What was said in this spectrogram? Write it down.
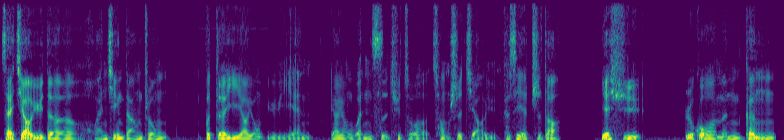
在教育的环境当中，不得已要用语言、要用文字去做从事教育。可是也知道，也许如果我们更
